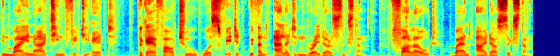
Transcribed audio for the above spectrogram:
In May 1958, the Gerfaut 2 was fitted with an Aladin radar system, followed by an Aida system.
